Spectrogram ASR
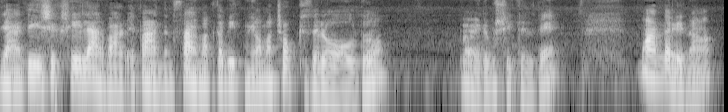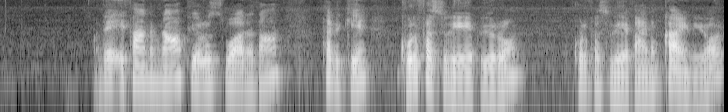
yani değişik şeyler var efendim. Saymakla bitmiyor ama çok güzel oldu. Böyle bu şekilde. Mandalina. Ve efendim ne yapıyoruz bu arada? Tabii ki kuru fasulye yapıyorum. Kuru fasulye efendim kaynıyor.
